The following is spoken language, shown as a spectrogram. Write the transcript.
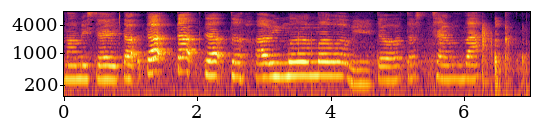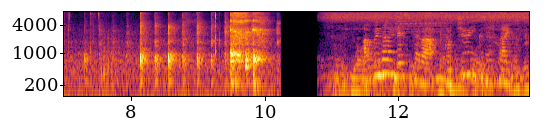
まみせたたたたたあいままわみてわたしちゃんば危ないですからご注意ください。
